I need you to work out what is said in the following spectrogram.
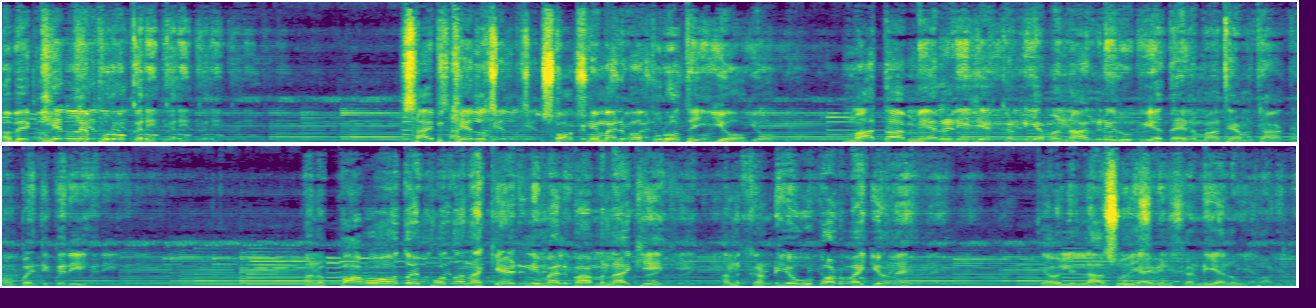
હવે ખેલને પૂરો કરી દે. સાહેબ, ખેલ શોખની માલિપા પૂરો થઈ ગયો. માતા મેલડી જે કંડિયામાં નાગણી રૂપી હતા, એને માથે આમ ઢાંકણું બંધ કરી અને પાવો હતો એ પોતાના કેડની માલિપામાં નાખી અને કંડિયો ઉપાડવા ગયો ને, ત્યાં ઓલી લાસુ આવીને કંડિયાને ઉપાડી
